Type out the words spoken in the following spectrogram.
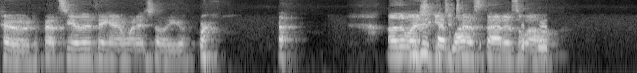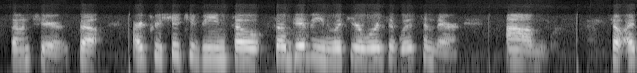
code. That's the other thing I want to tell you. Otherwise, you just get to test that as well. Don't you? So I appreciate you being so so giving with your words of wisdom there. Um, so I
